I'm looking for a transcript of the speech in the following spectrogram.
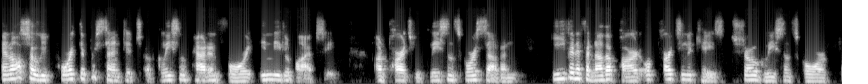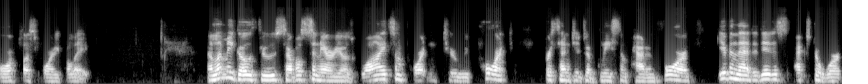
and also report the percentage of Gleason pattern 4 in needle biopsy on parts with Gleason score 7, even if another part or parts in the case show Gleason score 4 plus 4 equal 8. Now let me go through several scenarios why it's important to report percentage of Gleason pattern 4, given that it is extra work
